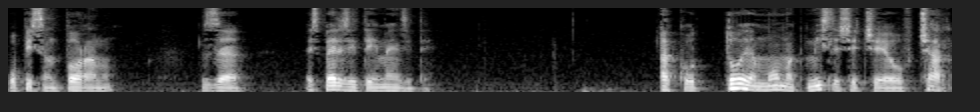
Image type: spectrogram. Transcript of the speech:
описан по-рано, за есперзите и мензите. Ако тоя момък мислеше, че е овчар,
